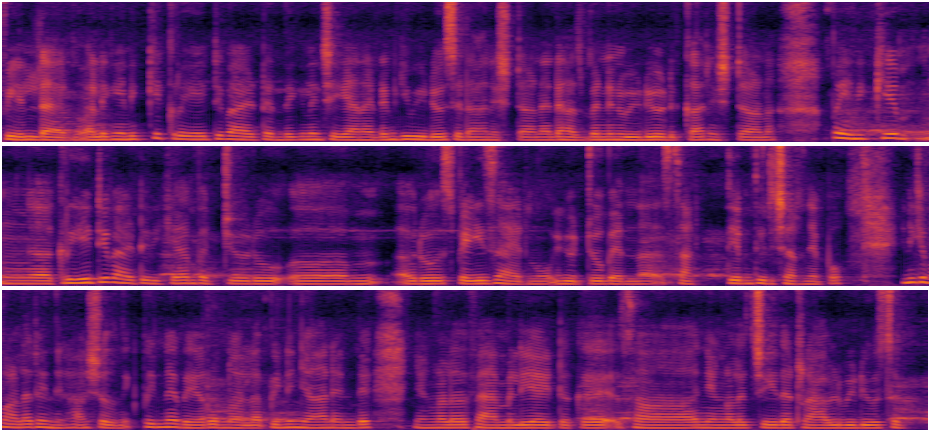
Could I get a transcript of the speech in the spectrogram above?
ഫീൽഡായിരുന്നു അല്ലെങ്കിൽ എനിക്ക് ക്രിയേറ്റീവായിട്ട് എന്തെങ്കിലും ചെയ്യാനായിട്ട് എനിക്ക് വീഡിയോസ് ഇടാൻ ഇഷ്ടമാണ് എന്റെ ഹസ്ബൻഡിന് വീഡിയോ എടുക്കാൻ ഇഷ്ടമാണ് അപ്പോൾ എനിക്ക് ക്രിയേറ്റീവായിട്ട് ഇരിക്കാൻ പറ്റിയൊരു ഒരു സ്പേസ് ആയിരുന്നു യൂട്യൂബ് എന്ന സത്യം തിരിച്ചറിഞ്ഞപ്പോൾ. എനിക്ക് വളരെ നിരാശ തോന്നി. പിന്നെ വേറൊന്നുമല്ല. പിന്നെ ഞാൻ എന്റെ ഞങ്ങൾ ഫാമിലിയായിട്ടൊക്കെ ഞങ്ങൾ ചെയ്ത ട്രാവൽ വീഡിയോസൊക്കെ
